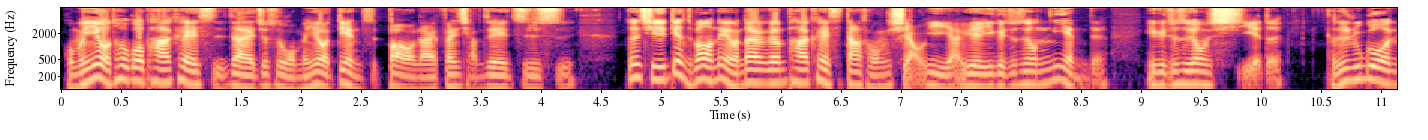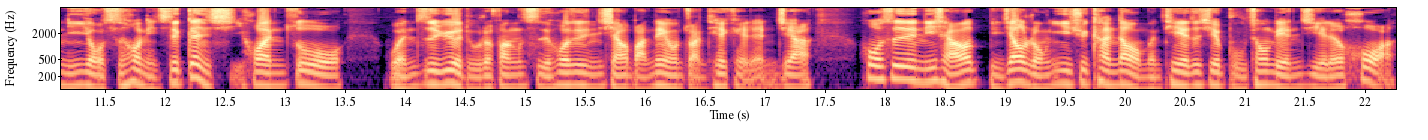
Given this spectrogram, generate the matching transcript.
我们也有透过 Podcast，在就是我们也有电子报来分享这些知识。但其实电子报的内容大概跟 Podcast 大同小异啊，因为一个就是用念的，一个就是用写的。可是如果你有时候你是更喜欢做文字阅读的方式，或是你想要把内容转贴给人家，或是你想要比较容易去看到我们贴这些补充连接的话。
